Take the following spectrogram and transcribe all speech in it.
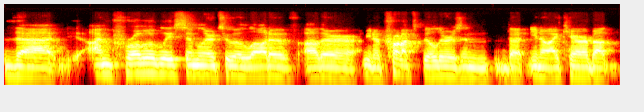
that I'm probably similar to a lot of other you know product builders in that you know I care about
